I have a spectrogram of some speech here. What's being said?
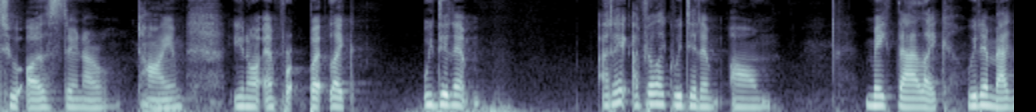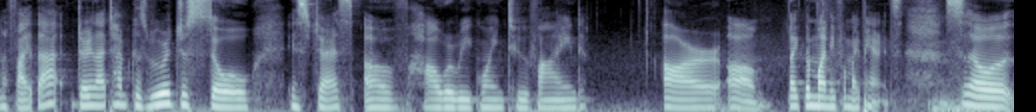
to us during our Mm-hmm. time, you know. And for but like we didn't. I think I feel like we didn't um make that like we didn't magnify that during that time because we were just so in stress of how were we going to find our um like the money for my parents. Mhm. So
